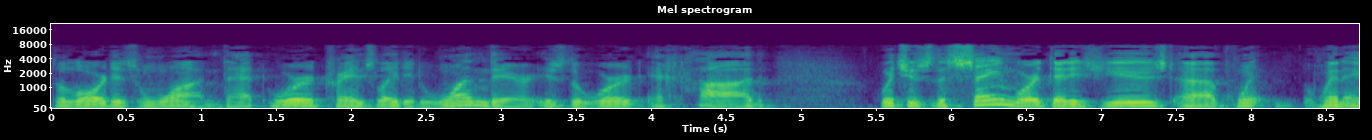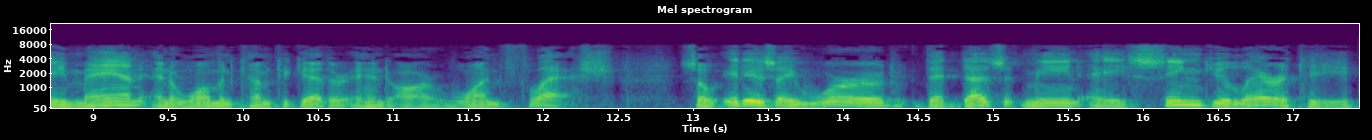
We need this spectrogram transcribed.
the Lord is one. That word translated one there is the word echad, which is the same word that is used uh, when, when a man and a woman come together and are one flesh. So it is a word that doesn't mean a singularity,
